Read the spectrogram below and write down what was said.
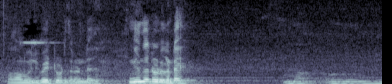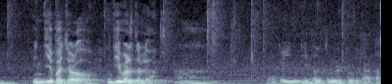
അപ്പോൾ നമ്മൾ ഉലുവ ഇട്ട് കൊടുത്തിട്ടുണ്ട്. ഇനി എന്തായിട്ട് കൊടുക്കണ്ടേ? ഇഞ്ചി പച്ചോളോ ഇഞ്ചി വെളുത്തുള്ളിയോ? ആ ഇഞ്ചി വെളുത്തുള്ളി ഇട്ട് കൊടുക്കാം കേട്ടോ.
